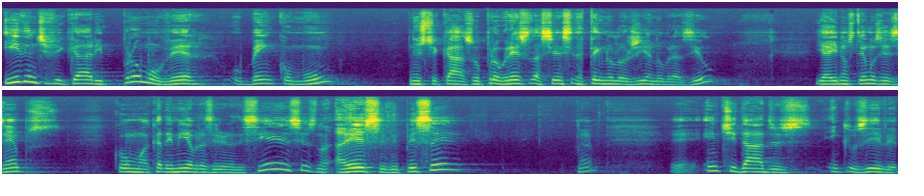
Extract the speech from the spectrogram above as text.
identificar e promover o bem comum, neste caso, o progresso da ciência e da tecnologia no Brasil. E aí nós temos exemplos como a Academia Brasileira de Ciências, a SBPC, né? É, entidades, inclusive,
